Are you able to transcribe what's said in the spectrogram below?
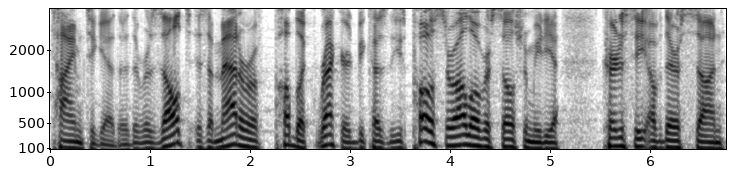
time together. The result is a matter of public record because these posts are all over social media, courtesy of their son,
